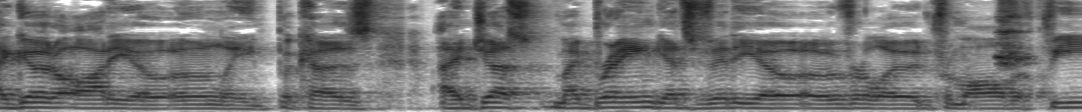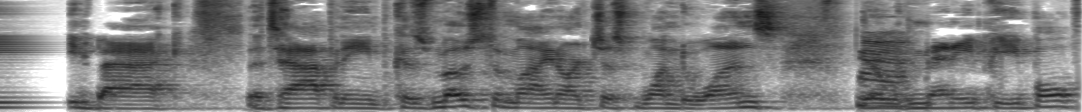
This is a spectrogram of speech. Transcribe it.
I go to audio only because I just my brain gets video overload from all the feedback that's happening because most of mine aren't just one to ones, know, with many people,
